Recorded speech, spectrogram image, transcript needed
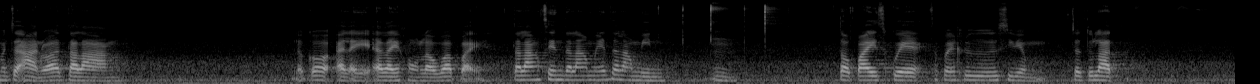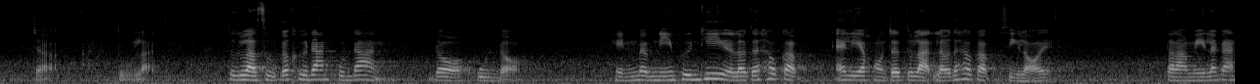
มันจะอ่านว่าตาราง แล้วก็อะไรอะไรของเราว่าไป ตารางเซนตารางเมตร ตารางมิลอืมต่อไปสแควร์สแควร์คือสี่เหลี่ยมจัตุรัสจะตุรัส จัตุรัสสูตรก็คือด้านคูณด้าน ดอคูณดอ เห็นแบบนี้พื้นที่เราจะเท่ากับแอเรียของจัตุรัสเราจะเท่ากับ 400 ตารางเมตรแล้วกัน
